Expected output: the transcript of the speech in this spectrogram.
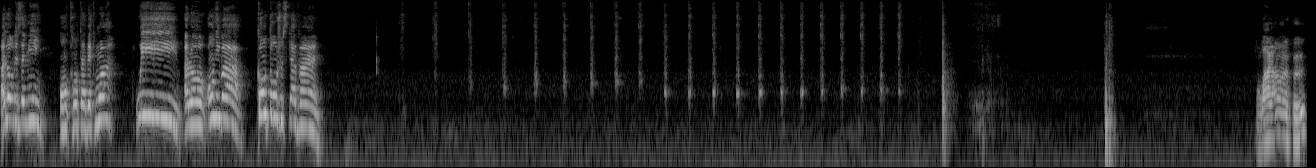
Alors, les amis, on compte avec moi? Oui! Alors, on y va! Comptons jusqu'à 20! Attendre un peu.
